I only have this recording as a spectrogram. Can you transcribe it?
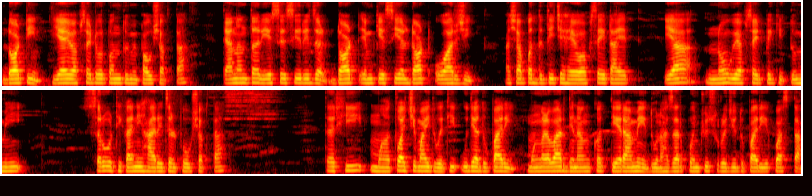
dot in या वेबसाईटवर पण तुम्ही पाहू शकता. त्यानंतर S S C result dot M K C L dot O R G अशा पद्धतीचे हे वेबसाईट आहेत. या नऊ वेबसाईटपैकी तुम्ही सर्व ठिकाणी हा रिझल्ट पाहू शकता. तर ही महत्त्वाची माहिती होती. उद्या दुपारी मंगळवार दिनांक तेरा मे दोन हजार पंचवीस रोजी दुपारी एक वाजता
